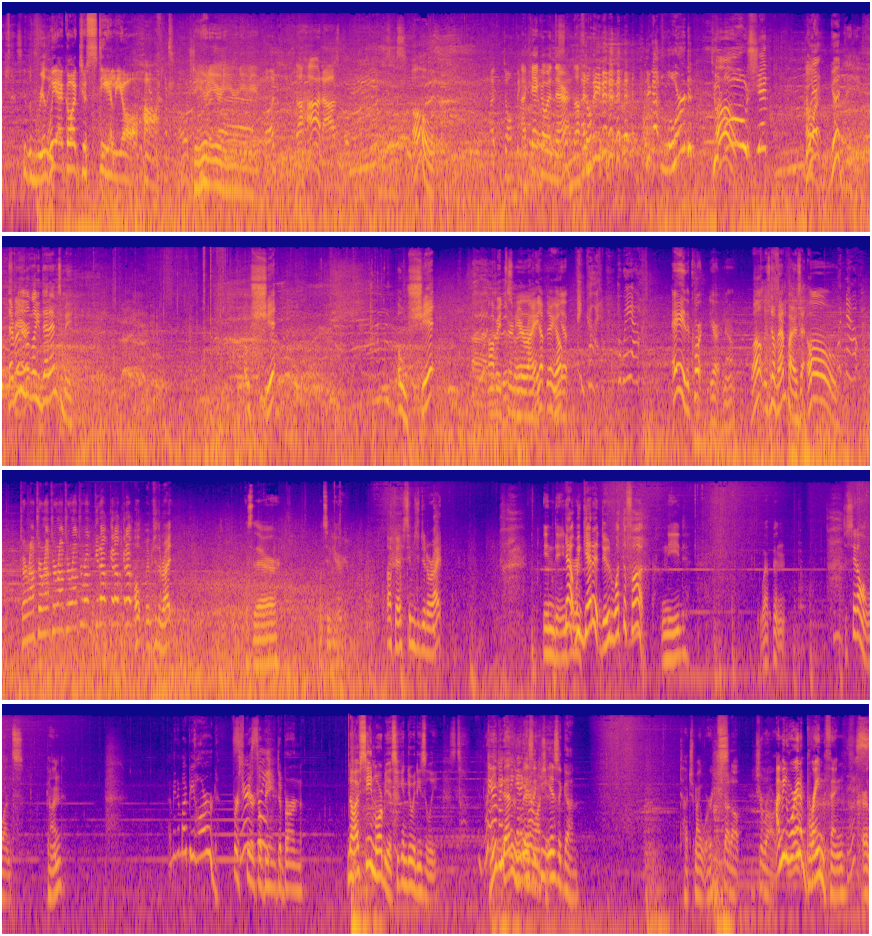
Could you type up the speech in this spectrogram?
really? We are going to steal your heart. Oh dear, dear, dear, dear, shit. The hot Oswald. Oh, I don't think I you can't go in there. I don't think you got lured. To Oh. oh. shit! okay, good. That really looked like a dead end to me. Oh shit. Oh shit. Uh, Probably This turn to your right. Yep, there you go. Yep. Thank God. A way out. Hey, the court. Yeah, no. Well, there's no vampires. That, oh, Oh. What now? Turn around, turn around, turn around, turn around, turn around. Get out, get out, get out. oh, maybe to the right. Is there? What's in here? Okay, seems you did all right. In danger. Yeah, we get it, dude. What the fuck? need weapon. Just say it all at once. Gun. I mean, it might be hard for a spiritual being to burn. No, I've seen Morbius. He can do it easily. Where Can you am do I that gonna in get the a gun? He it. is a gun. Touch my words. Shut up, Gerard. I mean, we're in a brain thing. Or,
